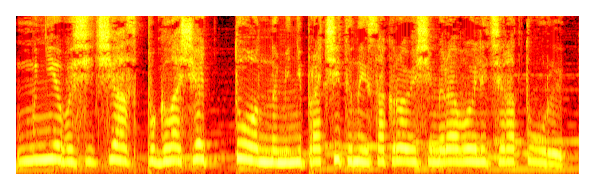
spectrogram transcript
Мне бы сейчас поглощать тоннами непрочитанные сокровища мировой литературы.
